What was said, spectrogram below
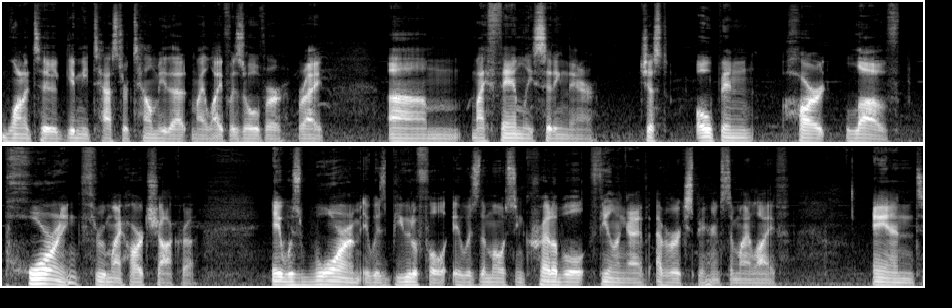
wanted to give me tests or tell me that my life was over, right? Um, my family sitting there, just open heart love pouring through my heart chakra. It was warm, it was beautiful, it was the most incredible feeling I've ever experienced in my life. And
